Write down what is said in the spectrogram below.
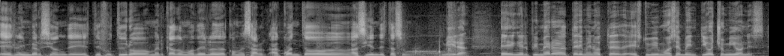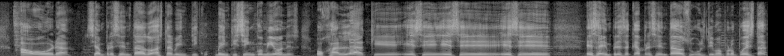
es, la inversión de este futuro mercado modelo de comenzar? ¿A cuánto asciende esta suma? Mira, en el primer término estuvimos en 28 millones. Ahora se han presentado hasta 25 millones. Ojalá que ese, ese, ese, esa empresa que ha presentado su última propuesta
